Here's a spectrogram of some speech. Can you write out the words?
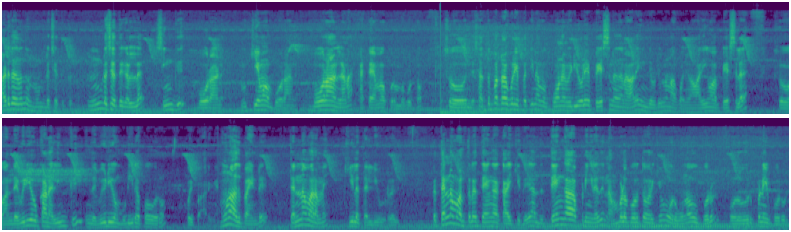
அடுத்தது வந்து நுண்ட சத்துக்கள். நுண்ட சத்துக்களில் சிங்கு போரானு முக்கியமாக போரானு போரான் இல்லைன்னா கட்டாயமாக குறும்ப கொட்டும். ஸோ இந்த சத்து பற்றாக்குறையை பற்றி நம்ம போன வீடியோலேயே பேசுனதுனால இந்த வீடியோவில் நான் கொஞ்சம் அதிகமாக பேசலை. ஸோ அந்த வீடியோவுக்கான லிங்க்கு இந்த வீடியோ முடிகிறப்போ வரும். போய் பாருங்கள் மூணாவது பாயிண்ட்டு தென்னை மரமே கீழே தள்ளி விடுறது. இப்போ தென்னை மரத்தில் தேங்காய் காய்க்குது. அந்த தேங்காய் அப்படிங்கிறது நம்மளை பொறுத்த வரைக்கும் ஒரு உணவுப் பொருள் ஒரு விற்பனை பொருள்.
